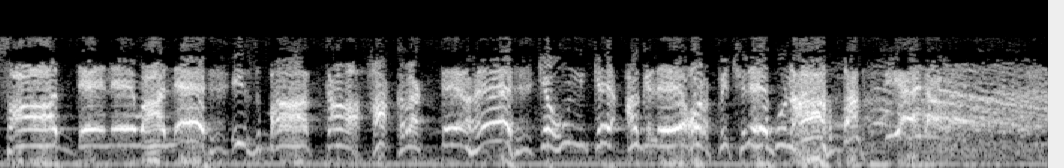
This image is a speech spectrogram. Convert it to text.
साथ देने वाले इस बात का हक रखते हैं कि उनके अगले और पिछले गुनाह बख्श दिए जाए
